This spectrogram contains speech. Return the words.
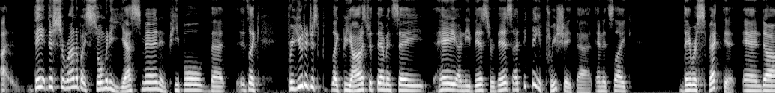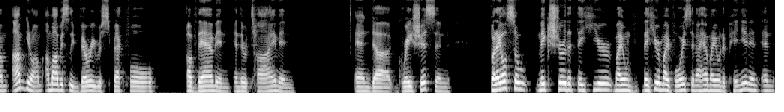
I, they they're surrounded by so many yes men and people that it's like for you to just like be honest with them and say, hey, I need this or this. I think they appreciate that, and it's like they respect it and um, i'm you know I'm, I'm obviously very respectful of them and and their time and and uh gracious and but i also make sure that they hear my own they hear my voice and i have my own opinion and and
